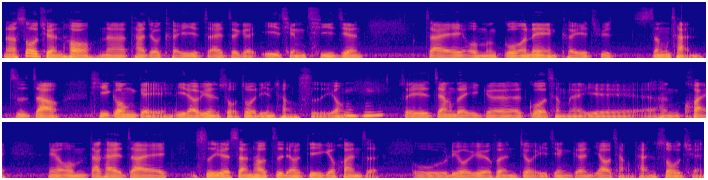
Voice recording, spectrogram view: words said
那授权后，那它就可以在这个疫情期间。在我们国内可以去生产制造，提供给医疗院所做临床使用，所以这样的一个过程呢也很快，因为我们大概在四月三号治疗第一个患者，五六月份就已经跟药厂谈授权，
